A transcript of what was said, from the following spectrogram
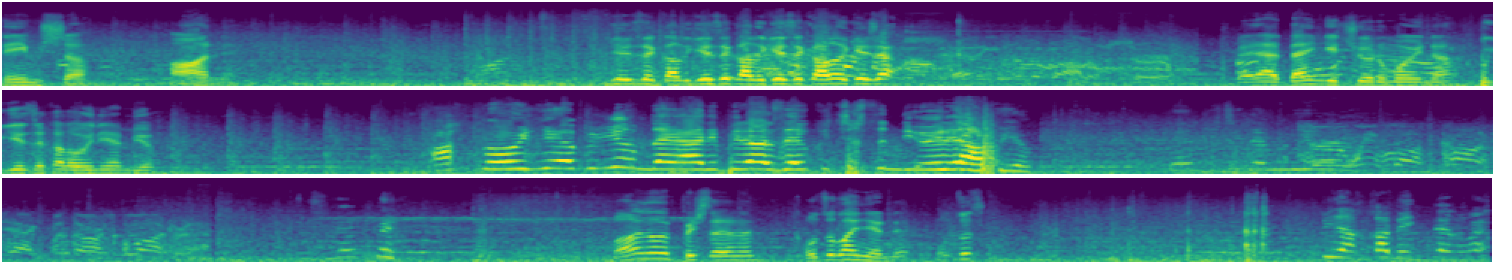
Neymiş ya? A ne? Gezekalı, gezekalı, gezekalı, geze. Heading for the bottom, sir. Beyler ben geçiyorum oyuna. Bu gezekalı oynayamıyor. Aslında oynayabiliyorum da yani biraz zevki çıksın diye öyle yapıyorum. Ben bitiremiyorum. Bana ne peşler hemen. Otur lan yerine. Otur. Bir dakika bekle bak.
